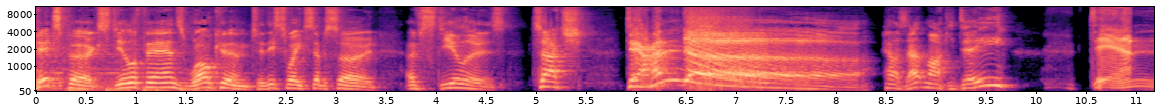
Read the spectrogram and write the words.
Pittsburgh Steeler fans, welcome to this week's episode of Steelers Touch Down Under. How's that, Marky D? Down under.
